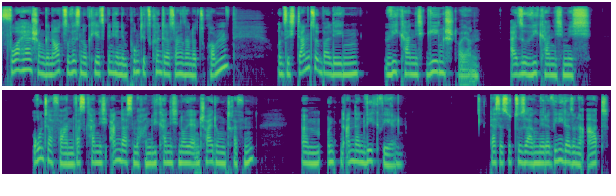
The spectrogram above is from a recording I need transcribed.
vorher schon genau zu wissen, okay, jetzt bin ich an dem Punkt, jetzt könnte das langsam dazu kommen und sich dann zu überlegen, wie kann ich gegensteuern? Also wie kann ich mich runterfahren? Was kann ich anders machen? Wie kann ich neue Entscheidungen treffen ähm, und einen anderen Weg wählen? Das ist sozusagen mehr oder weniger so eine Art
